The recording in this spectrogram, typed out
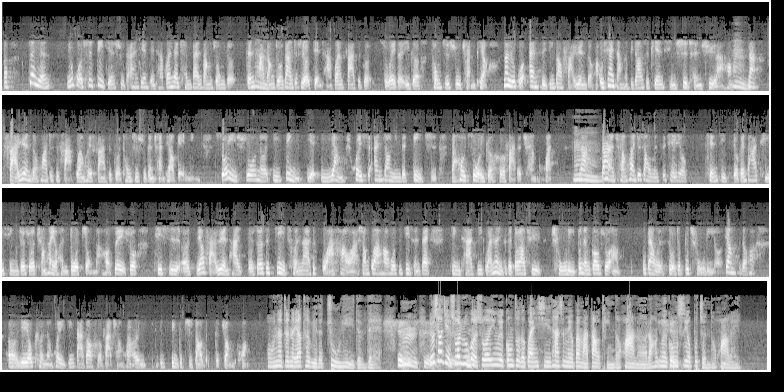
呃，证人如果是地检署的案件，检察官在承办当中的侦查当中，嗯、当然就是由检察官发这个所谓的一个通知书传票。那如果案子已经到法院的话，我现在讲的比较是偏刑事程序啦，哈。嗯。那法院的话，就是法官会发这个通知书跟传票给您，所以说呢，一定也一样会是按照您的地址，然后做一个合法的传唤。嗯。那当然，传唤就像我们之前有前几有跟大家提醒，就是说传唤有很多种嘛，哈。所以说，其实呃，只要法院它有时候是寄存啊，是挂号啊，双挂号，或是寄存在。警察机关，那你这个都要去处理，不能够说啊，不干我的事，我就不处理哦。这样子的话，呃，也有可能会已经达到合法传唤，而你并不知道的一个状况。哦，那真的要特别的注意，对不对？是嗯，是。刘小姐说，如果说因为工作的关系，她是没有办法到庭的话呢，然后因为公司又不准的话嘞，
